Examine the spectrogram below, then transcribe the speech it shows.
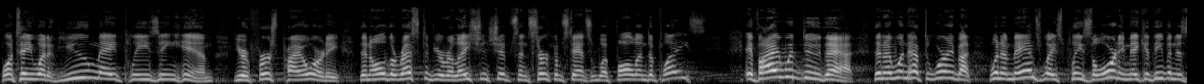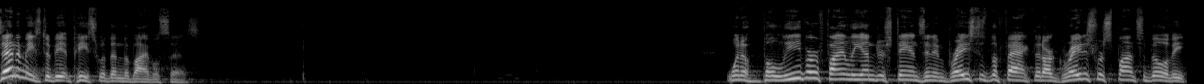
Well, I'll tell you what, if you made pleasing Him your first priority, then all the rest of your relationships and circumstances would fall into place. If I would do that, then I wouldn't have to worry about when a man's ways please the Lord, he maketh even his enemies to be at peace with him, the Bible says. When a believer finally understands and embraces the fact that our greatest responsibility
